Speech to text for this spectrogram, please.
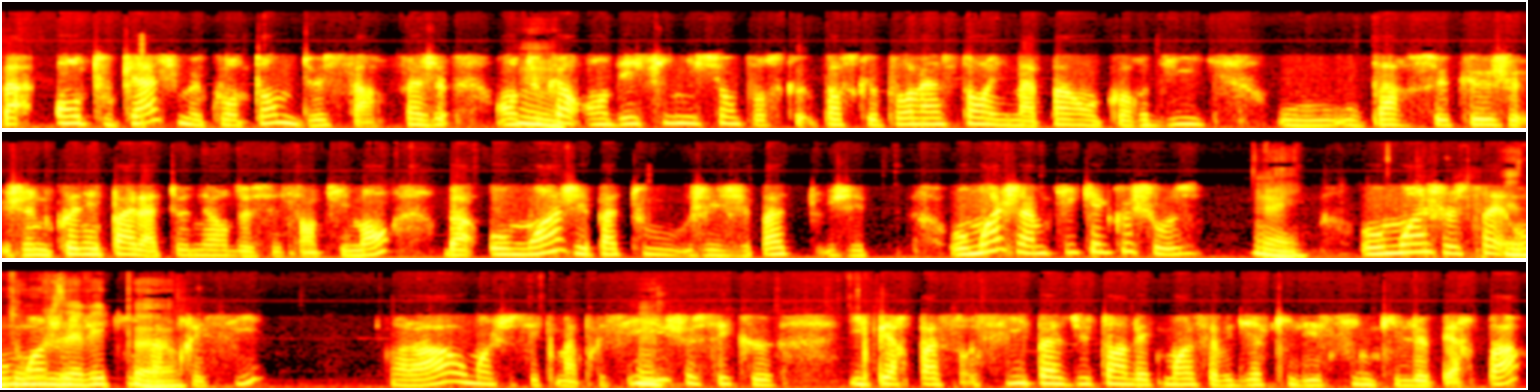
bah, en tout cas, je me contente de ça. Enfin, je, en tout hmm. cas, en définition, parce que, parce que pour l'instant, il m'a pas encore dit, ou, parce que je, je, ne connais pas la teneur de ses sentiments. Bah, au moins, j'ai pas tout, j'ai pas, j'ai, au moins, j'ai un petit quelque chose. Oui. Au moins, je sais, au moins, je sais qu'il m'apprécie. Voilà, au moins, je sais qu'il m'apprécie. Hmm. Je sais que il perd pas, s'il passe du temps avec moi, ça veut dire qu'il estime qu'il le perd pas.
